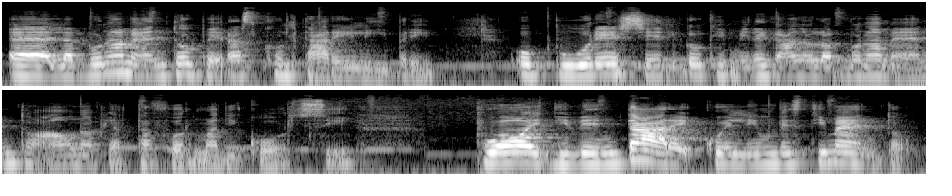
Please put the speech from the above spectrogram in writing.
eh, l'abbonamento per ascoltare i libri, oppure scelgo che mi regalo l'abbonamento a una piattaforma di corsi. Puoi diventare quell'investimento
